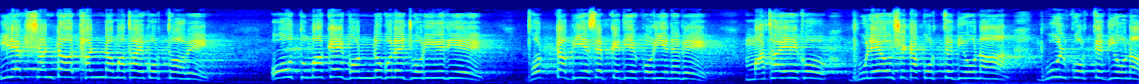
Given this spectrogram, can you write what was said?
ইলেকশনটা ঠান্ডা মাথায় করতে হবে। ও তোমাকে গণ্ডগোলে জড়িয়ে দিয়ে ভোটটা বিএসএফকে দিয়ে করিয়ে নেবে। মাথায় রেখো, ভুলেও সেটা করতে দিও না, ভুল করতে দিও না,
